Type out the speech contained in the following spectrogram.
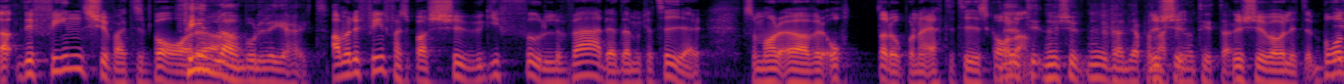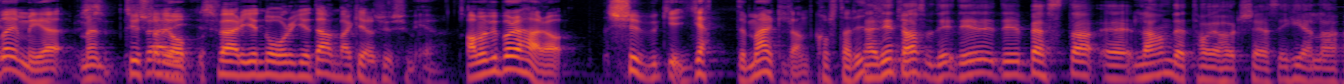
Ja, det finns ju faktiskt bara... Finland borde ligga högt. Ja men det finns faktiskt bara 20 fullvärdiga demokratier som har över 8 då på den här 1-10 Nu, nu, nu vänder jag på nacken och tittar. nu tjuvar vi lite. Båda är med, men Tyskland Sverige, och Sverige, Norge, Danmark är naturligtvis med. Ja men vi börjar här då. 20, jättemärkligt land. Costa Rica. Nej, det är inte alls, det, det, är det bästa eh, landet har jag hört sägas i hela,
